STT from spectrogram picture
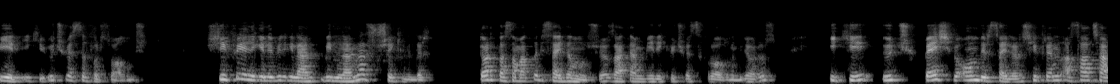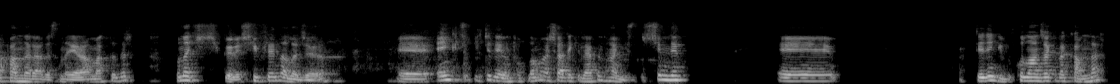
1, 2, 3 ve 0 solmuş. Şifre ile ilgili bilgilen, bilinenler şu şekildedir. 4 basamaklı bir sayıdan oluşuyor. Zaten 1, 2, 3 ve 0 olduğunu biliyoruz. 2, 3, 5 ve 11 sayıları şifrenin asal çarpanları arasında yer almaktadır. Buna göre şifrenin alacağı e, en küçük iki değerin toplamı aşağıdakilerden hangisidir? Şimdi e, dediğim gibi kullanacak rakamlar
